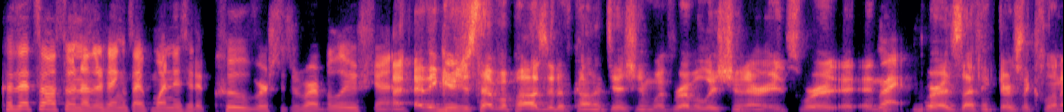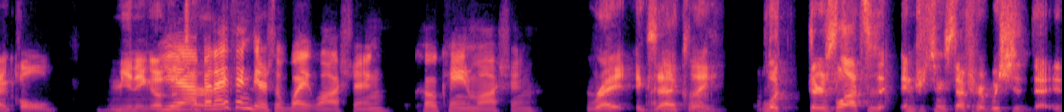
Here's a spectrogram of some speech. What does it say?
Because that's also another thing. It's like when is it a coup versus a revolution? I I think you just have a positive connotation with revolutionaries, where and, Right. whereas I think there's a clinical meaning of the yeah, but I think there's a whitewashing, cocaine washing. Right, exactly. Look, there's lots of interesting stuff here. We should, uh,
